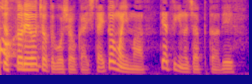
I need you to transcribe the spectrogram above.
っとそれをちょっとご紹介したいと思います。では次のチャプターです。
